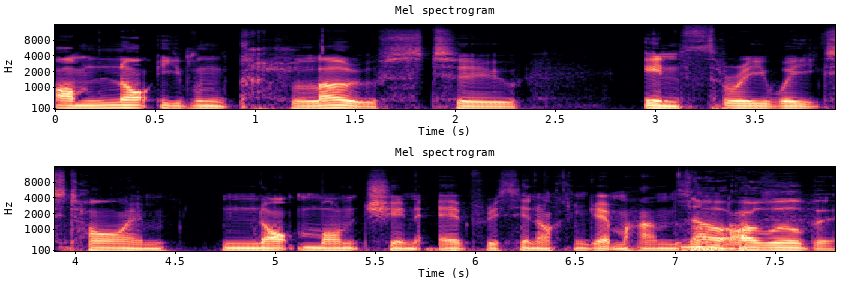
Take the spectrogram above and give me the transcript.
I'm not even close to in three weeks' time not munching everything I can get my hands on. No, I will be.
